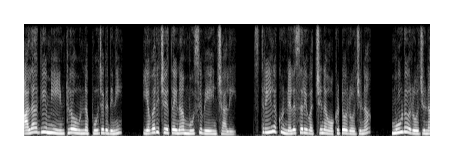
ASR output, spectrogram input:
అలాగే మీ ఇంట్లో ఉన్న పూజగదిని ఎవరిచేతైనా మూసివేయించాలి స్త్రీలకు నెలసరి వచ్చిన ఒకటో రోజున మూడో రోజున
